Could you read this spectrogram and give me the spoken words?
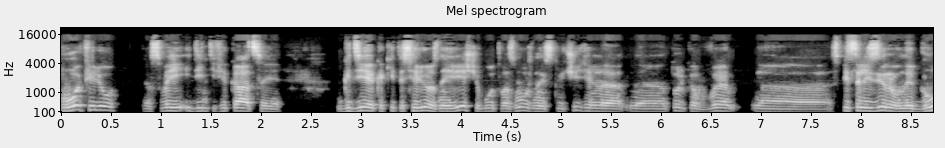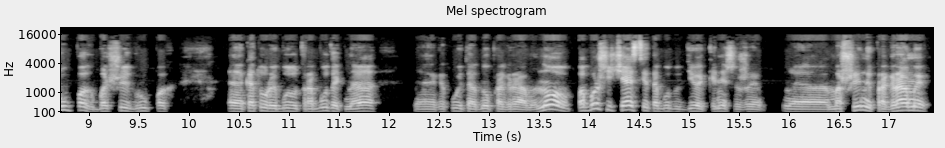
профилю своей идентификации, где какие-то серьезные вещи будут возможны исключительно только в специализированных группах, больших группах, которые будут работать на какую-то одну программу. Но по большей части это будут делать, конечно же, машины, программы.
